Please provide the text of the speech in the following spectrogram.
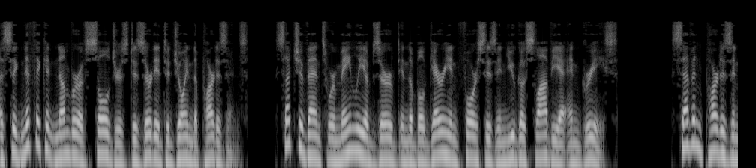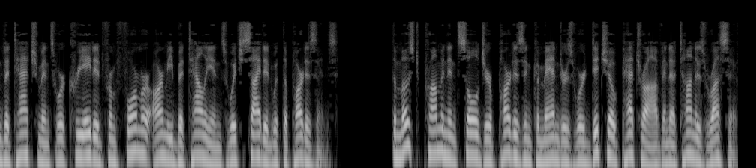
A significant number of soldiers deserted to join the partisans. Such events were mainly observed in the Bulgarian forces in Yugoslavia and Greece. Seven partisan detachments were created from former army battalions which sided with the partisans. The most prominent soldier partisan commanders were Dicho Petrov and Atanas Rusev.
